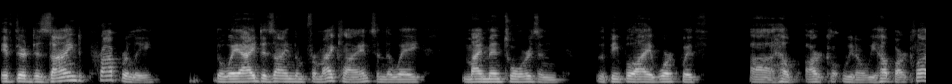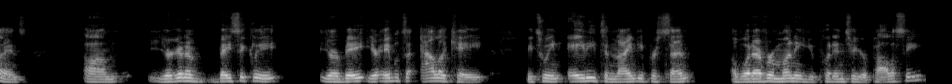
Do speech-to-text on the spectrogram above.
if they're designed properly, the way I designed them for my clients and the way my mentors and the people I work with uh, help our, you know, we help our clients, um, you're to basically, you're, ba- you're able to allocate between 80 to 90% of whatever money you put into your policy,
